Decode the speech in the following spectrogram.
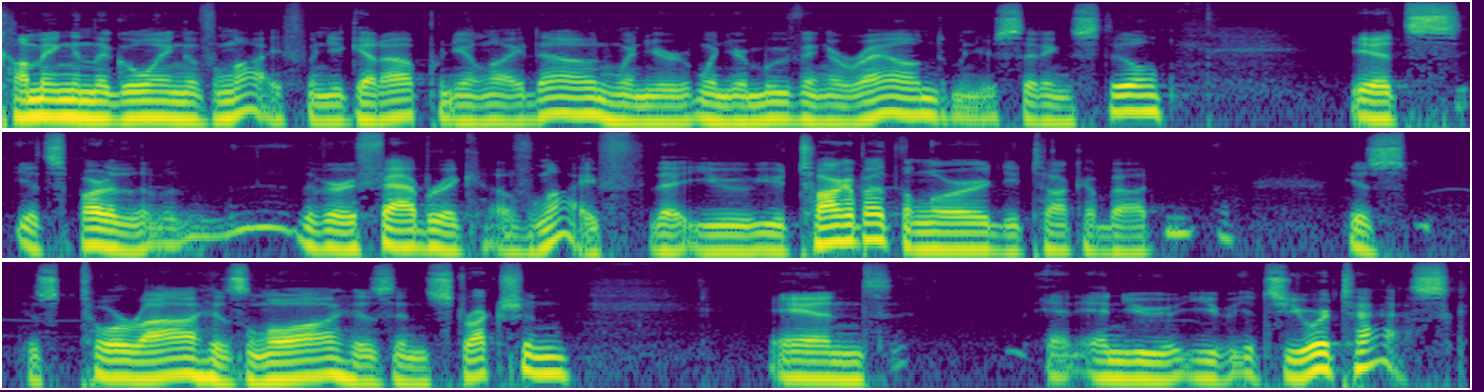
coming and the going of life. When you get up, when you lie down, when you're when you're moving around, when you're sitting still it's it's part of the the very fabric of life that you you talk about the Lord, you talk about his his Torah, his law, his instruction, and and, and you, you it's your task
